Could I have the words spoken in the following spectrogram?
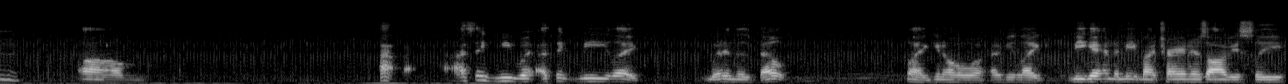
Mhm. Um, I I think me I think me like winning this belt, like you know I mean like me getting to meet my trainers obviously.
